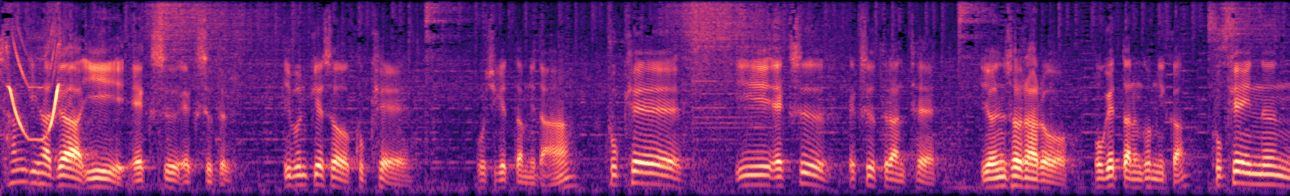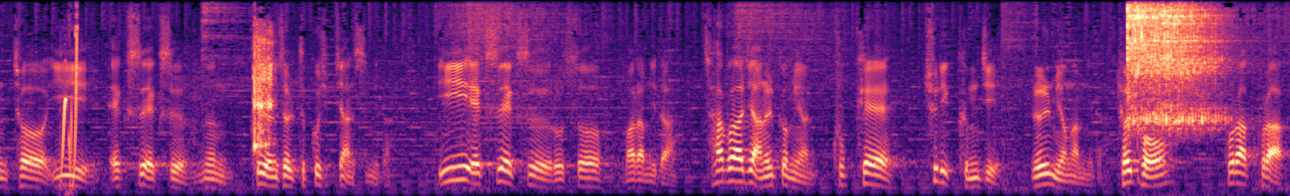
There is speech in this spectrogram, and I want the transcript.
상기하자 이 XX들 이분께서 국회 오시겠답니다. 국회 이 XX들한테 연설하러 오겠다는 겁니까? 국회에 있는 저이 XX는 그 연설 듣고 싶지 않습니다. 이 XX로서 말합니다. 사과하지 않을 거면 국회 출입 금지를 명합니다. 결코 호락호락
